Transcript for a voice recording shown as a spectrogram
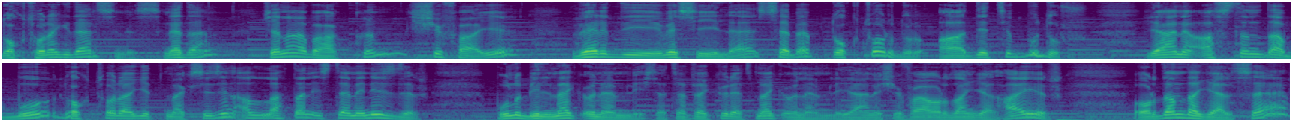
doktora gidersiniz. Neden? Cenab-ı Hakk'ın şifayı verdiği vesile, sebep doktordur. Adeti budur. Yani aslında bu doktora gitmek sizin Allah'tan istemenizdir. Bunu bilmek önemli işte, tefekkür etmek önemli. Yani şifa oradan gel. Hayır, oradan da gelse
